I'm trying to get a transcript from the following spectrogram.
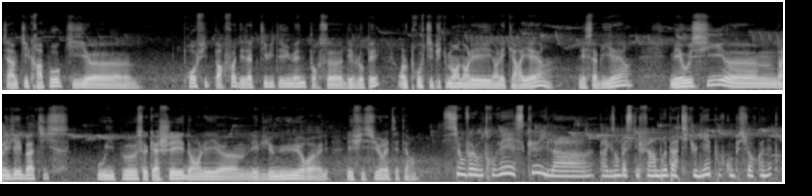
C'est un petit crapaud qui profite parfois des activités humaines pour se développer. On le trouve typiquement dans les carrières, les sablières, mais aussi dans les vieilles bâtisses, où il peut se cacher dans les, les vieux murs, les fissures, etc. Si on veut le retrouver, est-ce qu'il a, par exemple, est-ce qu'il fait un bruit particulier pour qu'on puisse le reconnaître?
